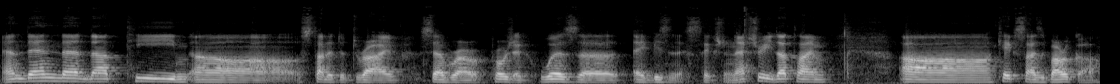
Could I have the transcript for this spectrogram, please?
And then the, that team started to drive several projects with a business section. Actually, that time, uh, Capesize bulker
